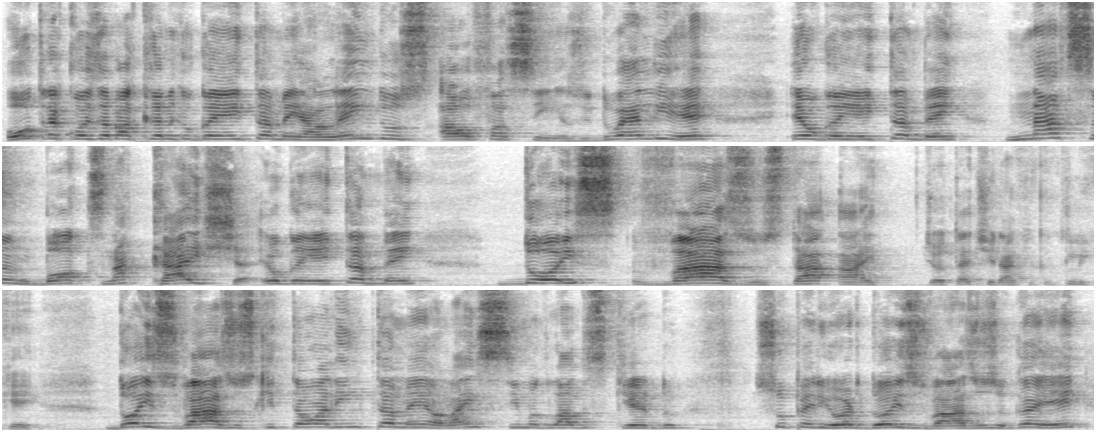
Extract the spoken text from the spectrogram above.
Outra coisa bacana que eu ganhei também, além dos alfacinhos e do LE, eu ganhei também na sandbox, na caixa, eu ganhei também dois vasos, tá? Ai, deixa eu até tirar aqui que eu cliquei. Dois vasos que estão ali também, ó, lá em cima do lado esquerdo superior, dois vasos eu ganhei.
